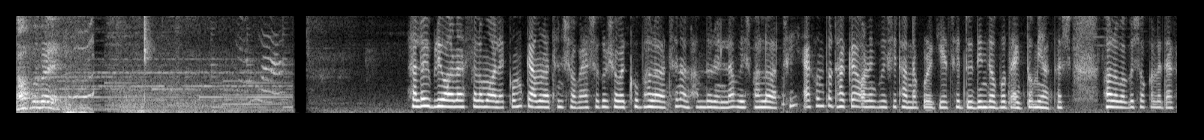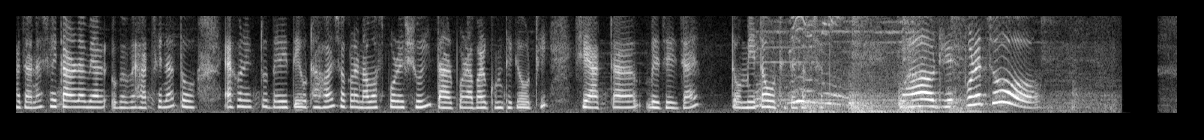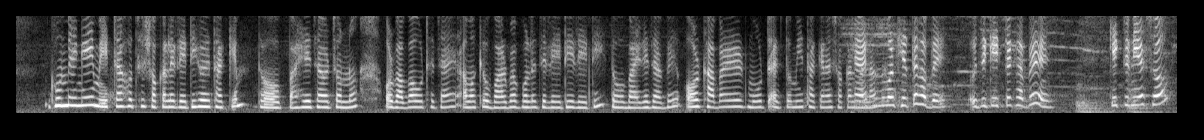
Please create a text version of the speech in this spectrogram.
নামাজ পড়বে hello everyone আসসালামু আলাইকুম। কেমন আছেন সবাই? আশা করি সবাই খুব ভালো আছেন। আলহামদুলিল্লাহ, বেশ ভালো আছি। এখন তো ঢাকায় অনেক বেশি ঠান্ডা পড়ে গিয়েছে। দুই দিন যাবত একদমই আকাশ ভালোভাবে সকালে দেখা যায় না। সেই কারণে আমি আর ওইভাবে হাঁটছি না। তো এখন একটু দেরিতেই ওঠা হয়। সকালে নামাজ পড়ে শুই, তারপর আবার ঘুম থেকে উঠি। সে আটটা বেজে যায়। তো মেয়েটাও উঠে যায় সাথে। সাথে ড্রেস পরেছো? ঘুম ভেঙেই মেয়েটা হচ্ছে সকালে রেডি হয়ে থাকে। তো বাইরে যাওয়ার জন্য ওর বাবা উঠে যায়। আমাকেও বারবার বলে যে রেডি রেডি তো বাইরে যাবে। ওর খাবারের মুড একদমই থাকে না সকালবেলা। তোমার খেতে হবে। ওই যে কেকটা খাবে? কেকটা নিয়ে আসো।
